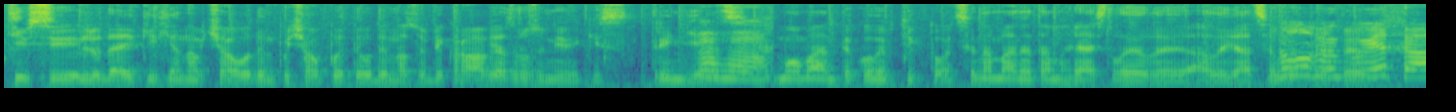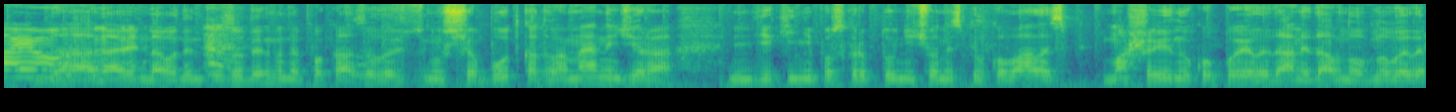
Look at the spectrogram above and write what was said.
Ті всі людей, яких я навчав, один почав пити, один нас обікрав. Я зрозумів якийсь тріндєць. Моменти, коли в Тіктоці на мене там грязь лили, але я це Добре, витерпів. пам'ятаю. Да, навіть на один плюс один мене показували. Ну що, будка, два менеджера, які ні по скрипту нічого не спілкувались, машину купили, да, недавно обновили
